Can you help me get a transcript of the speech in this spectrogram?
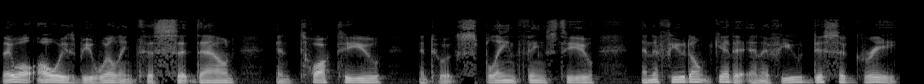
They will always be willing to sit down and talk to you and to explain things to you. And if you don't get it and if you disagree,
